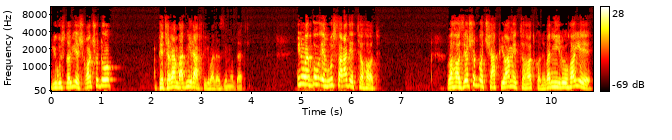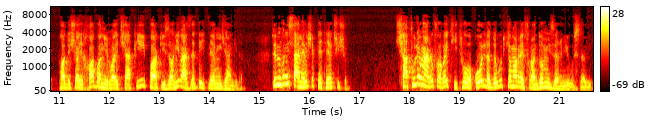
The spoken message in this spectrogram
یوگسلاوی اشغال شد و پتر هم بعد می‌رفت دیگه بعد از این مدتی. این اومد گفت امروز فقط اتحاد. و حاضر شد با چپی هم اتحاد کنه. و نیروهای پادشاهی خواه با نیروهای چپی پارتیزانی و ضد هیتلر می جنگیدن تو می‌کنی سرنوشت پتر چی شد؟ چپول معروف آقای تیتو قول داده بود که ما رفراندوم می‌ذاریم یوگسلاوی.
